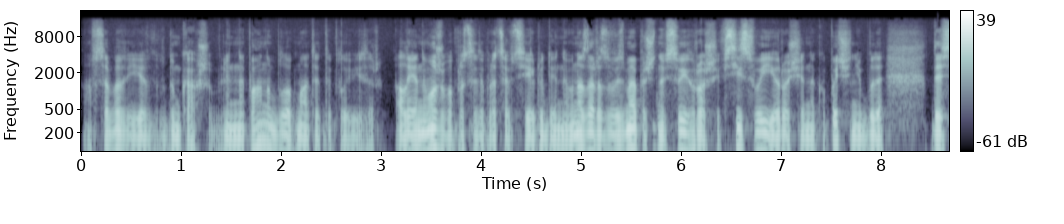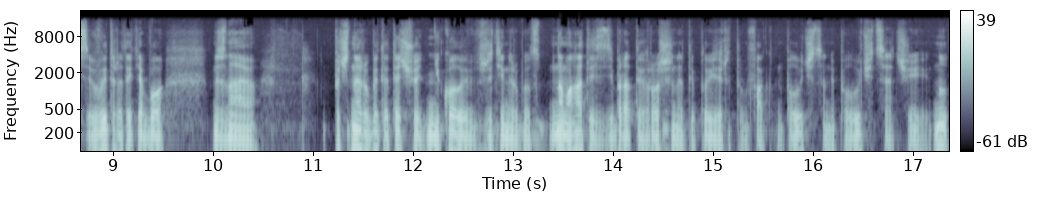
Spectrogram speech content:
А в себе є в думках, що, блін, непогано було б мати тепловізор. Але я не можу попросити про це в цієї людини. Вона зараз візьме, почне свої гроші. Всі свої гроші накопичені буде десь витратить або, не знаю, почне робити те, що ніколи в житті не робив. Намагатись зібрати гроші на тепловізор. Там факт не вийде, не вийде. Чи, ну,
